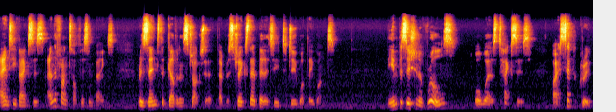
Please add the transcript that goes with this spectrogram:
anti vaxxers, and the front office in banks resent the governance structure that restricts their ability to do what they want. The imposition of rules, or worse, taxes, by a separate group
